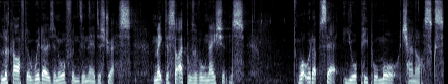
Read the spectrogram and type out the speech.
look after widows and orphans in their distress Make disciples of all nations. What would upset your people more, Chan asks,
